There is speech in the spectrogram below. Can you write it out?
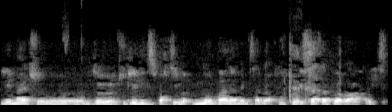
les matchs euh, de toutes les ligues sportives n'ont pas la même saveur. Et ça, ça peut avoir un risque.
